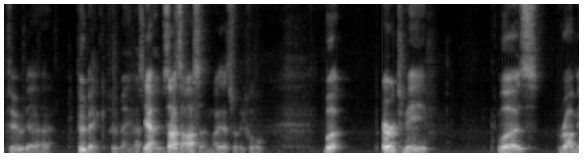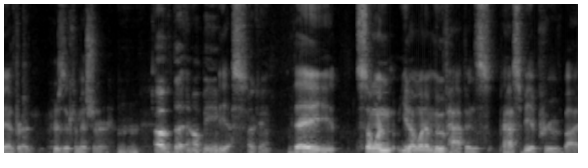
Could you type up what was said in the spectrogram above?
food, uh, food bank. food bank. That's Yeah, good. so that's awesome. Like that's really cool. What irked me was Rob Manfred, who's the commissioner. Of the MLB. Yes, Okay. they. So when you know when a move happens, it has to be approved by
